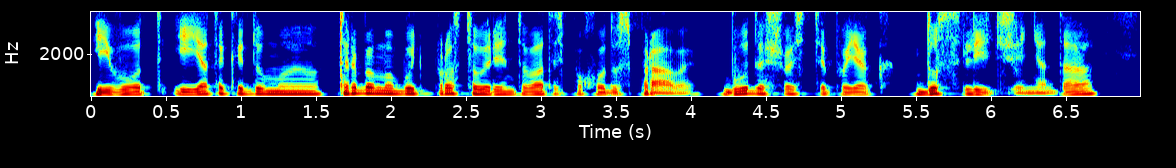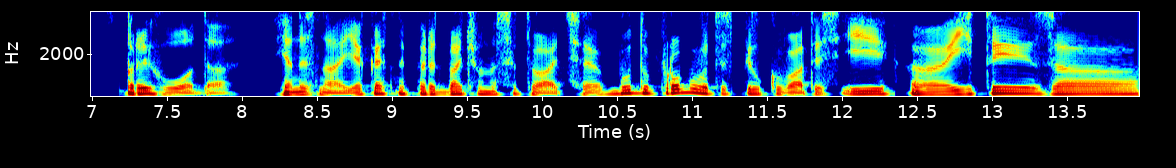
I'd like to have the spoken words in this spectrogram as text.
І от, і я таки думаю, треба, мабуть, просто орієнтуватись по ходу справи. Буде щось, типу, як дослідження, да? пригода. Я не знаю, якась непередбачена ситуація. Буду пробувати спілкуватись і е, йти за,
